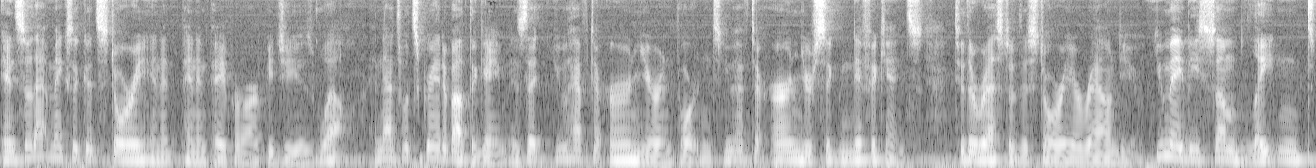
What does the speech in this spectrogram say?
And so that makes a good story in a pen and paper RPG as well. And that's what's great about the game is that you have to earn your importance. You have to earn your significance to the rest of the story around you. You may be some latent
